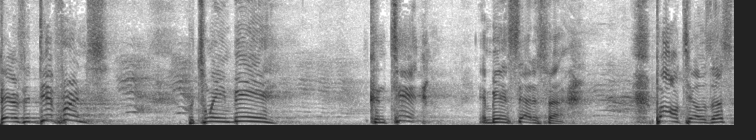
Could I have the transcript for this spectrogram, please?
There's a difference between being content and being satisfied. Paul tells us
